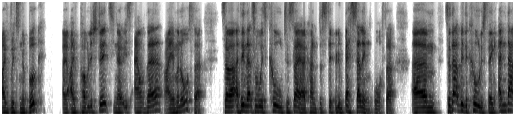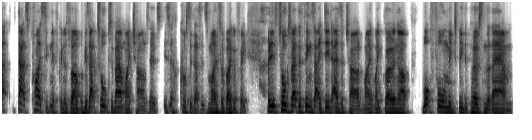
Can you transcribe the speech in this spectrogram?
I've written a book. I, have published it. You know, it's out there. I am an author. So I think that's always cool to say. I kind of just slip in a best-selling author. Um, so that'd be the coolest thing, and that that's quite significant as well because that talks about my childhood. It's, of course, it does. It's my autobiography, but it talks about the things that I did as a child, my my growing up, what formed me to be the person that I am.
